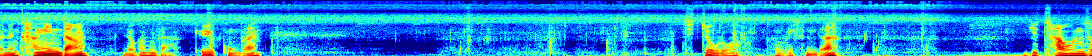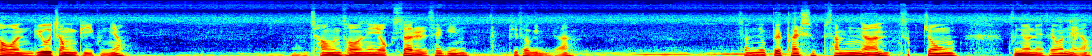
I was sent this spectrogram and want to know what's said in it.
이거는 강인당이라고 합니다. 교육공간. 뒤쪽으로 가보겠습니다. 이게 자운서원 묘정비군요. 음, 자운서원의 역사를 새긴 비석입니다. 1683년 숙종 9년에 세웠네요.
